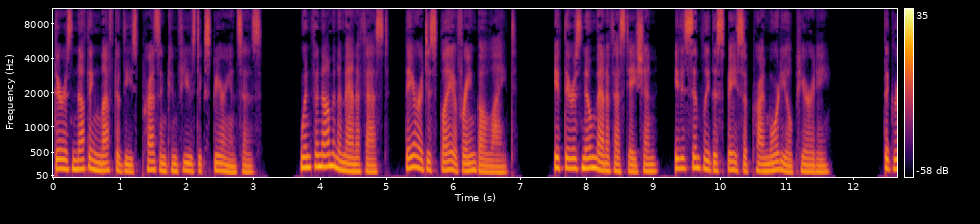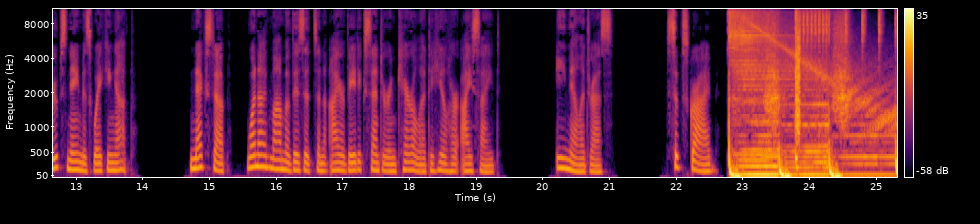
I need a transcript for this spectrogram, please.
there is nothing left of these present confused experiences. When phenomena manifest, they are a display of rainbow light. If there is no manifestation, it is simply the space of primordial purity. The group's name is Waking Up. Next up, One Eyed Mama visits an Ayurvedic center in Kerala to heal her eyesight. Email address. Subscribe you.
